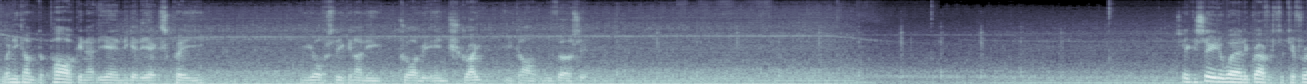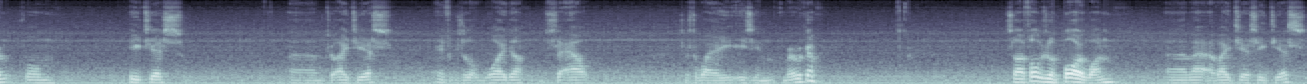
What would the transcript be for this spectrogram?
when you come to parking at the end to get the XP, you obviously can only drive it in straight, you can't reverse it. So you can see the way the graphics are different from ETS um, to ATS. Everything's a lot wider, set out, just the way it is in America. So if I was going to buy one um, out of ATS, ETS,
